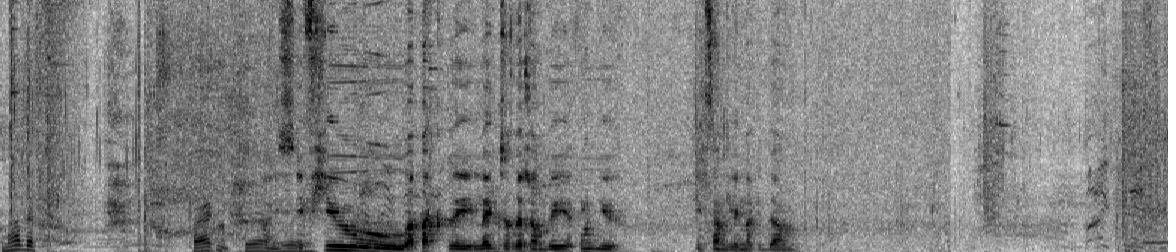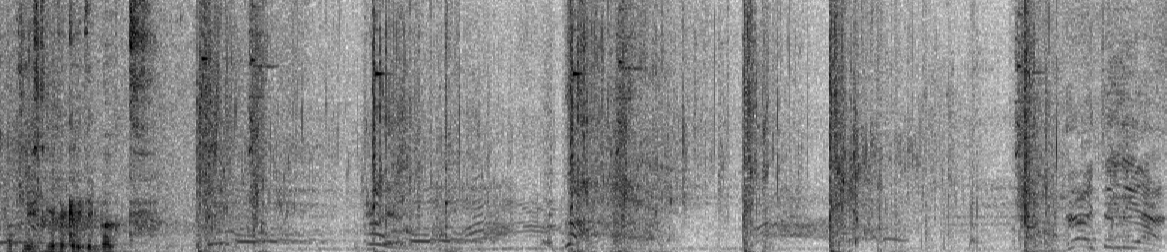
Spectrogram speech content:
Mother... Fuck. yeah, yeah. if you attack the legs of the zombie, I think you instantly knock it down. At least with a cricket butt. Right in the ass!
